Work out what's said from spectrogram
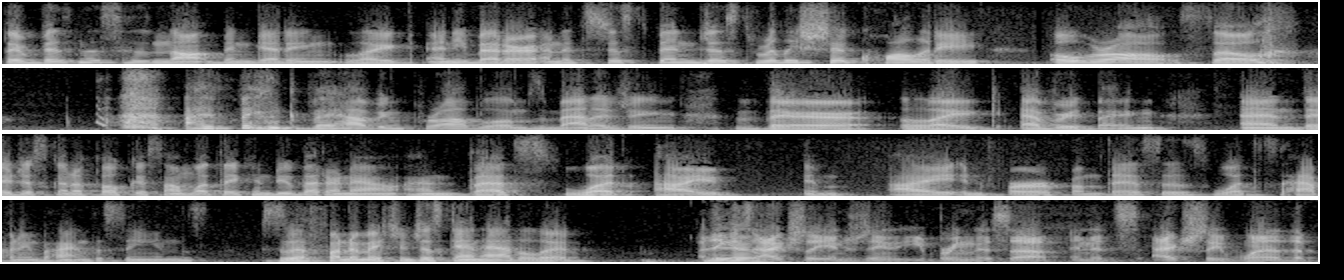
their business has not been getting like any better and it's just been just really shit quality overall. So I think they're having problems managing their like everything, and they're just going to focus on what they can do better now, and that's what I im- I infer from this is what's happening behind the scenes. So that Funimation just can't handle it. I think it's actually interesting that you bring this up, and it's actually one of the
